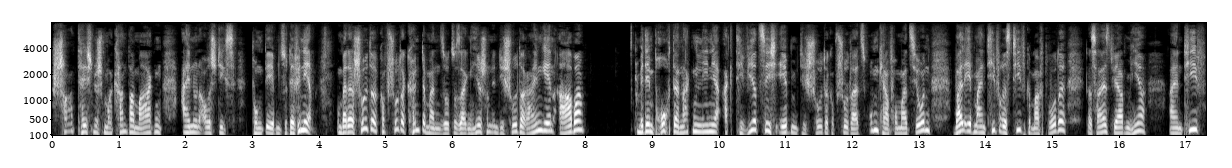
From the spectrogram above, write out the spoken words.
charttechnisch markanter Marken Ein- und Ausstiegspunkte eben zu definieren. Und bei der Schulter, Kopf-Schulter könnte man sozusagen hier schon in die Schulter reingehen, aber mit dem Bruch der Nackenlinie aktiviert sich eben die Schulterkopfschulter als Umkehrformation, weil eben ein tieferes Tief gemacht wurde. Das heißt, wir haben hier ein Tief,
